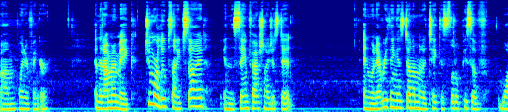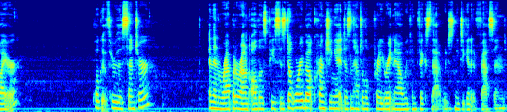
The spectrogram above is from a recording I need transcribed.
um, pointer finger. And then I'm going to make two more loops on each side in the same fashion I just did. And when everything is done, I'm going to take this little piece of wire, poke it through the center, and then wrap it around all those pieces. Don't worry about crunching it. It doesn't have to look pretty right now. We can fix that. We just need to get it fastened.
